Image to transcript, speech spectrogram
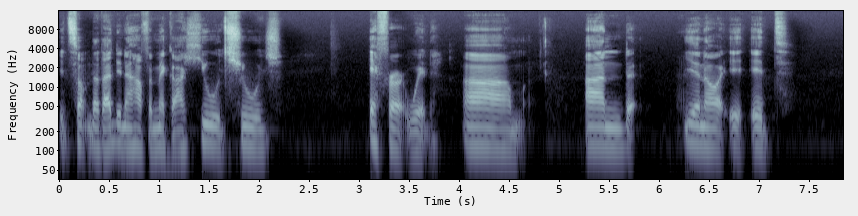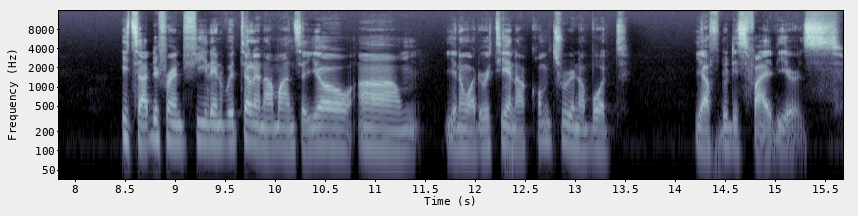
it's something that I didn't have to make a huge, huge effort with. Um, and, you know, it, it it's a different feeling with telling a man, say, yo, um, you know what, retainer, come through in about, you have to do this five years.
